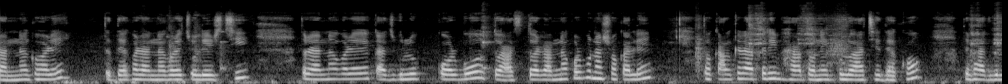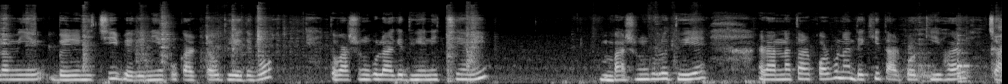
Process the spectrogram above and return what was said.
রান্নাঘরে। তো দেখো রান্নাঘরে চলে এসেছি। তো রান্নাঘরে কাজগুলো করব। তো আজ তো আর রান্না করব না সকালে। তো কালকে রাতেরই ভাত অনেকগুলো আছে দেখো। তো ভাতগুলো আমি বেড়ে নিচ্ছি। বেড়ে নিয়ে কুকারটাও ধুয়ে দেব। তো বাসনগুলো আগে ধুয়ে নিচ্ছি আমি। বাসনগুলো ধুয়ে রান্না তো আর করব না, দেখি তারপর কি হয়, চা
